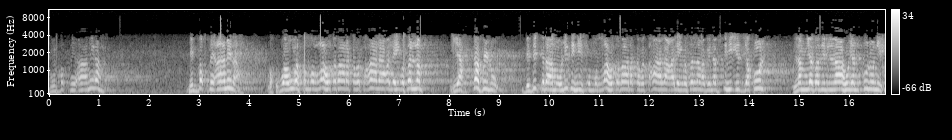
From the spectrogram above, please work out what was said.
من بطن آمنة. من بطن آمنة. وهو صلى الله تبارك وتعالى عليه وسلم يحتفل بذكرى مولده صلى الله تبارك وتعالى عليه وسلم بنفسه إذ يقول، لم يزل الله ينقلني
